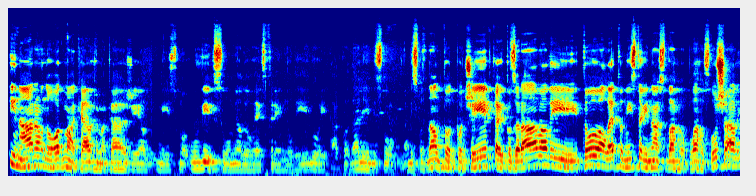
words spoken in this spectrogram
I naravno, odmah kafirima kaže, jel, mi smo uvijek sumjali u ekstremnu ligu i tako dalje. Mi smo, mi smo znali to od početka i pozoravali i to, ali eto, niste vi nas blaho, blaho slušali.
